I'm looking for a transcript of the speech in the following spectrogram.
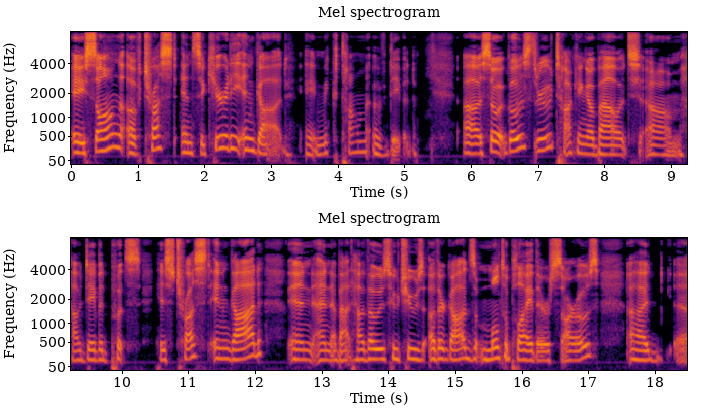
a song of trust and security in God, a miktam of David. Uh, so it goes through talking about um, how David puts his trust in God and, and about how those who choose other gods multiply their sorrows. Uh, uh,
